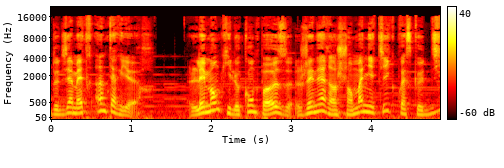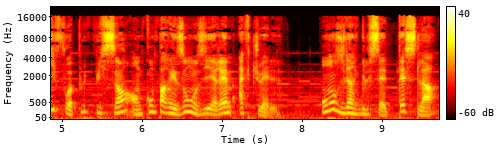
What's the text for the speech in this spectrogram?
de diamètre intérieur. L'aimant qui le compose génère un champ magnétique presque 10 fois plus puissant en comparaison aux IRM actuels. 11,7 Tesla,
